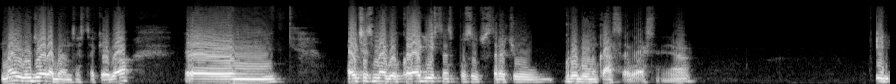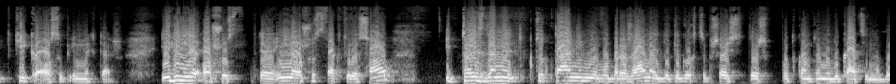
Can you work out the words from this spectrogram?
No i ludzie robią coś takiego. Ym, ojciec mojego kolegi w ten sposób stracił grubą kasę właśnie, nie? i kilka osób innych też. Inny oszust, e, inne oszustwa, które są, i to jest dla mnie totalnie niewyobrażalne i do tego chcę przejść też pod kątem edukacji, no bo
